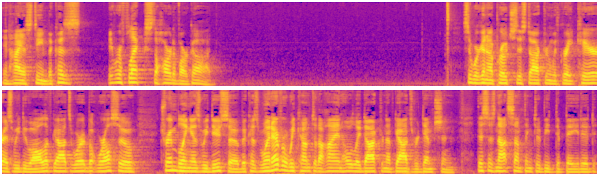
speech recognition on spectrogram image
in high esteem because it reflects the heart of our God. So we're going to approach this doctrine with great care as we do all of God's Word, but we're also trembling as we do so because whenever we come to the high and holy doctrine of God's redemption, this is not something to be debated.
